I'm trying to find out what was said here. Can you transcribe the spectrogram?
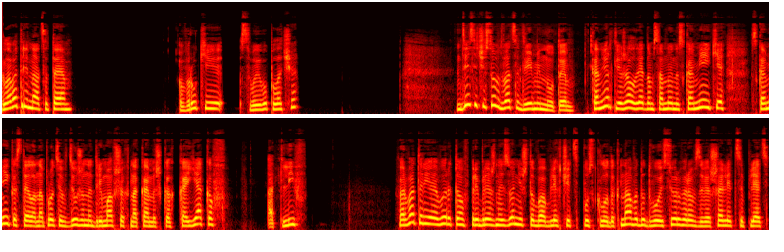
Глава 13. В руки своего палача? 10 часов 22 минуты. Конверт лежал рядом со мной на скамейке. Скамейка стояла напротив дюжины дремавших на камешках каяков. Отлив. В фарватере, вырытом в прибрежной зоне, чтобы облегчить спуск лодок на воду, двое серверов завершали цеплять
